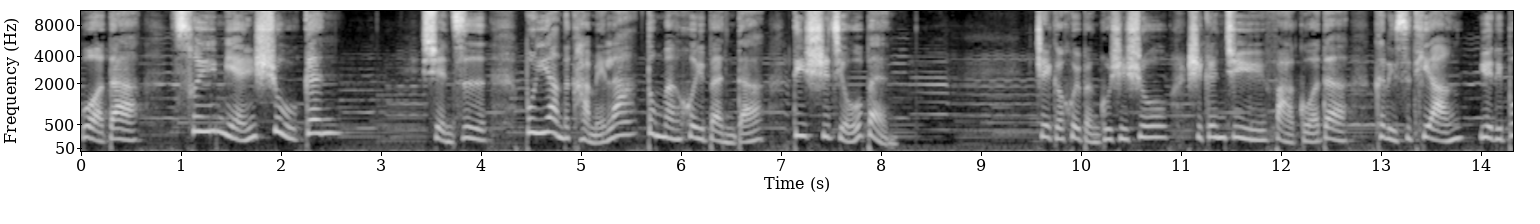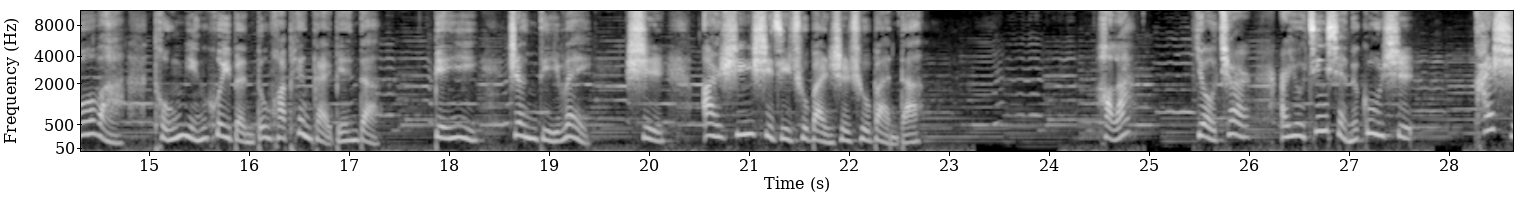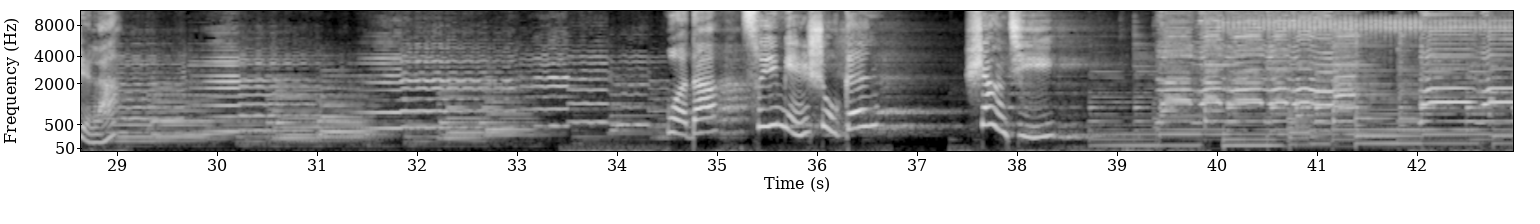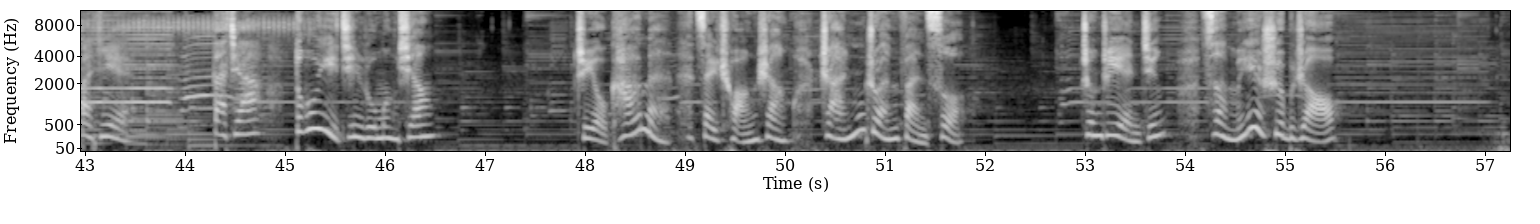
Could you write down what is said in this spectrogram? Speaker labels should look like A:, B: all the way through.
A: 我的催眠树根》，选自《不一样的卡梅拉》动漫绘本的第十九本。这个绘本故事书是根据法国的克里斯蒂昂·约利波瓦同名绘本动画片改编的，编译郑迪卫，是二十一世纪出版社出版的。好啦，有趣儿而又惊险的故事开始啦！我的催眠树根上集。半夜，大家都已进入梦乡，只有他们在床上辗转反侧，睁着眼睛，怎么也睡不着。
